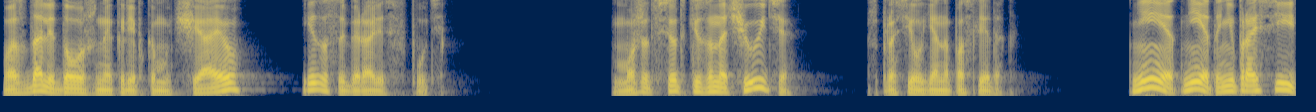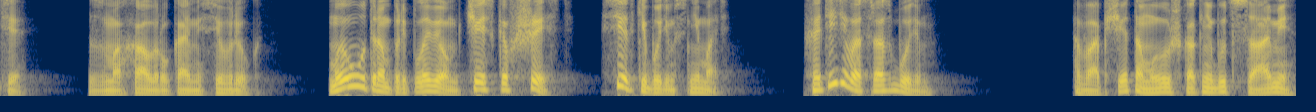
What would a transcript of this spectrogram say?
воздали должное крепкому чаю и засобирались в путь. «Может, все-таки заночуете?» — спросил я напоследок. «Нет, нет, и не просите!» — замахал руками Севрюк. «Мы утром приплывем, часиков шесть, сетки будем снимать. Хотите, вас разбудим?» «Вообще-то мы уж как-нибудь сами»,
